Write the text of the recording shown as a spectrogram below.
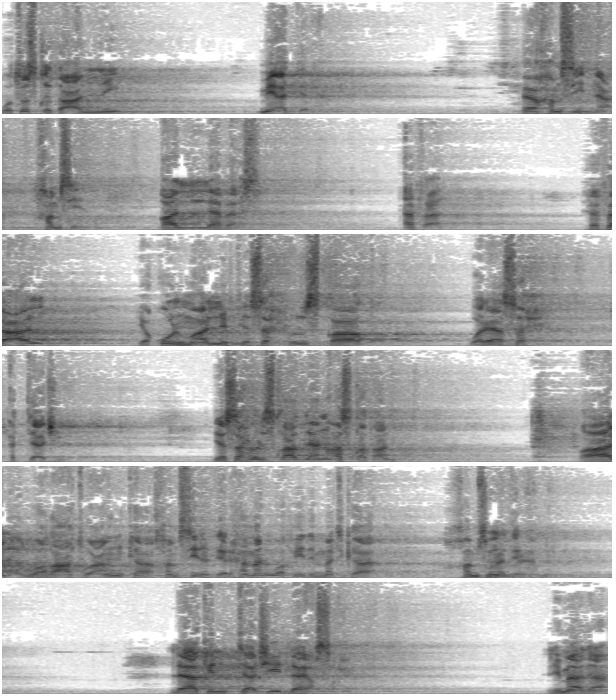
وتسقط عني مئة درهم. لا خمسين نعم خمسين. قال لا بأس. أفعل. ففعل يقول المؤلف يصح الإسقاط ولا يصح التأجيل. يصح الإسقاط لأنه أسقط عنه. قال وضعت عنك خمسين درهما وفي ذمتك خمسون درهما. لكن التأجيل لا يصح. لماذا؟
